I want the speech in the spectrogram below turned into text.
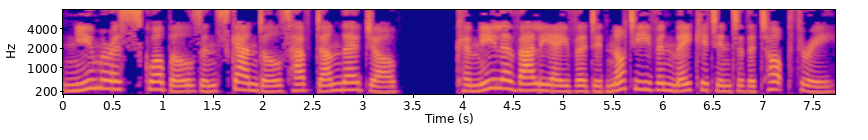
Numerous squabbles and scandals have done their job. Kamila Valieva did not even make it into the top three.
